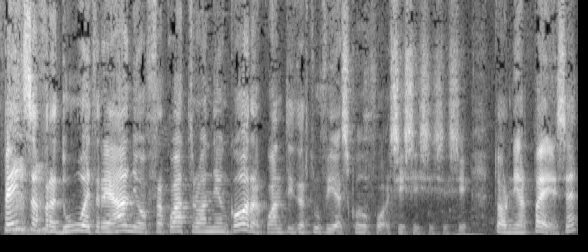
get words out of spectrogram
Pensa Mhm. fra due, tre anni o fra quattro anni ancora quanti tartufi escono fuori. Sì, sì, sì, sì, sì. Torni al paese,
